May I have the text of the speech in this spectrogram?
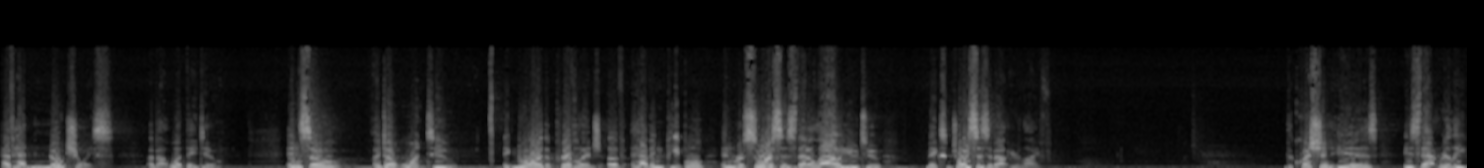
have had no choice about what they do. And so I don't want to ignore the privilege of having people and resources that allow you to make some choices about your life. The question is is that really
